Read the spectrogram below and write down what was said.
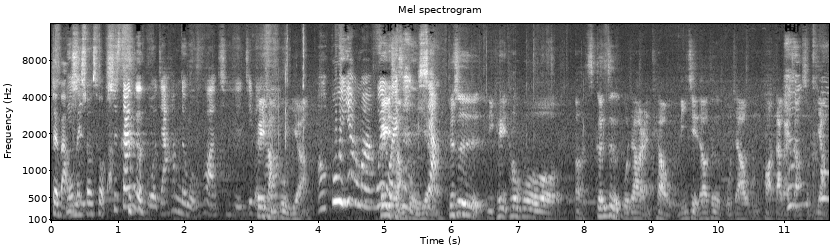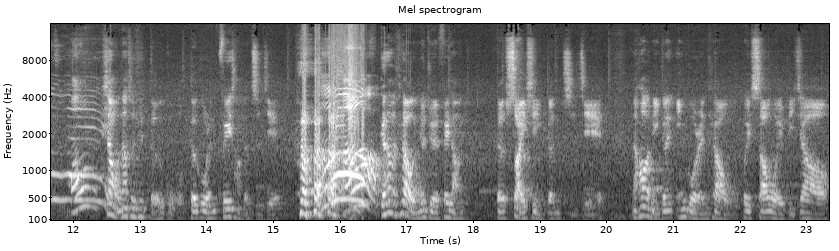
对吧？我没说错吧？十三个国家，他们的文化其实基本上非常不一样哦，不一样吗？我以为是很像。就是你可以透过呃跟这个国家的人跳舞，理解到这个国家文化大概长什么样子哦。像我那时候去德国，德国人非常的直接，哦，跟他们跳舞你就觉得非常的率性跟直接。然后你跟英国人跳舞会稍微比较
